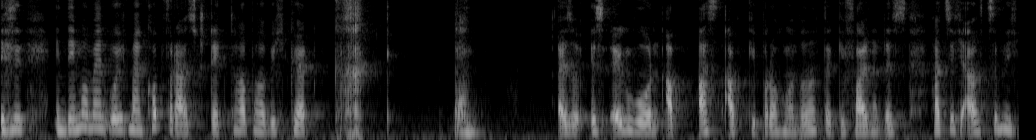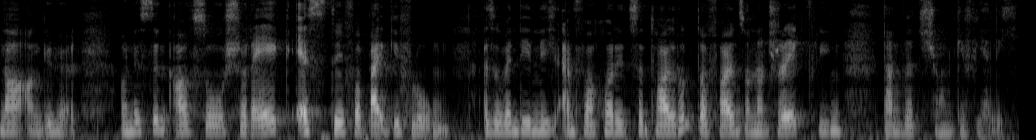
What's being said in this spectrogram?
in dem Moment, wo ich meinen Kopf rausgesteckt habe, habe ich gehört, also ist irgendwo ein Ast abgebrochen und runtergefallen und das hat sich auch ziemlich nah angehört. Und es sind auch so Schrägäste vorbeigeflogen. Also wenn die nicht einfach horizontal runterfallen, sondern schräg fliegen, dann wird es schon gefährlich.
